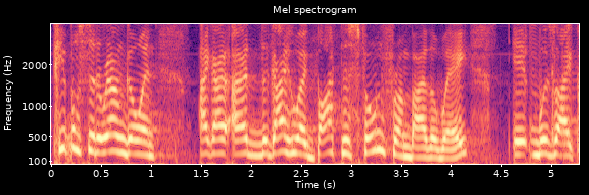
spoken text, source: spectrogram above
People sit around going, I, I, I, the guy who I bought this phone from, by the way, it was like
